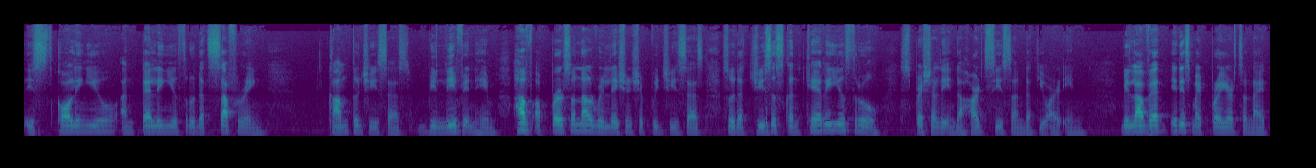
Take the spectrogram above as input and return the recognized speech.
is calling you and telling you through that suffering, come to Jesus, believe in Him, have a personal relationship with Jesus so that Jesus can carry you through, especially in the hard season that you are in. Beloved, it is my prayer tonight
